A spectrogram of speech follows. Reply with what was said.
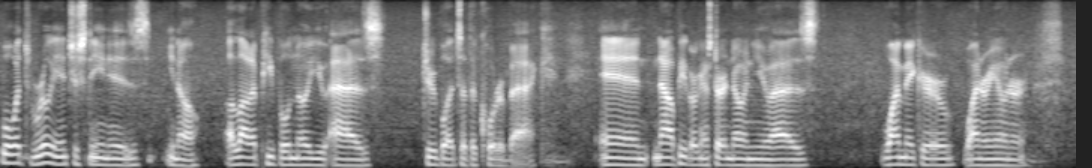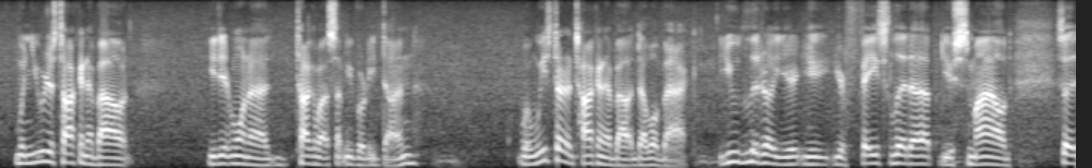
Well, what's really interesting is, you know, a lot of people know you as Drew Bledsoe, the quarterback. And now people are going to start knowing you as winemaker, winery owner. When you were just talking about you didn't want to talk about something you've already done. When we started talking about Doubleback, you literally your you, your face lit up, you smiled. So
